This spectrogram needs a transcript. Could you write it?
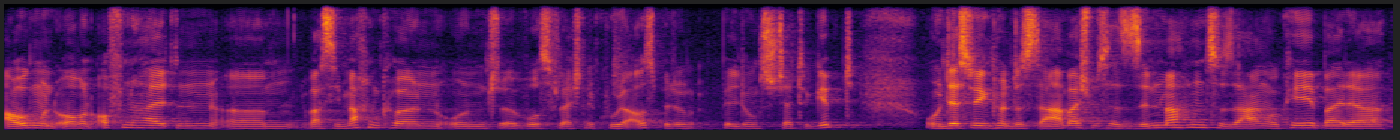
Augen und Ohren offen halten, ähm, was sie machen können und äh, wo es vielleicht eine coole Ausbildungsstätte gibt. Und deswegen könnte es da beispielsweise Sinn machen, zu sagen, okay, bei der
